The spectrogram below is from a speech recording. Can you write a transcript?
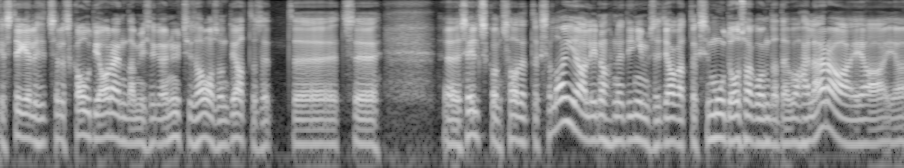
kes tegelesid selle Scoudi arendamisega ja nüüd siis Amazon teatas, et, et see äh, seltskond saadetakse laiali, noh, need inimesed jagatakse muude osakondade vahel ära ja, ja,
